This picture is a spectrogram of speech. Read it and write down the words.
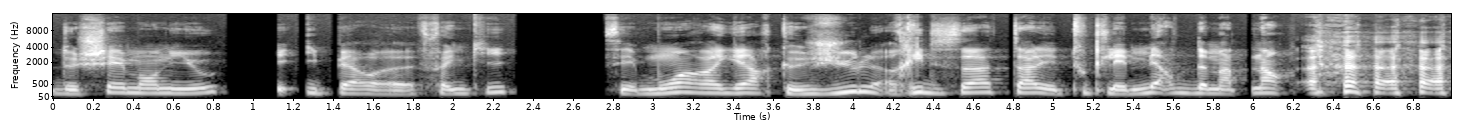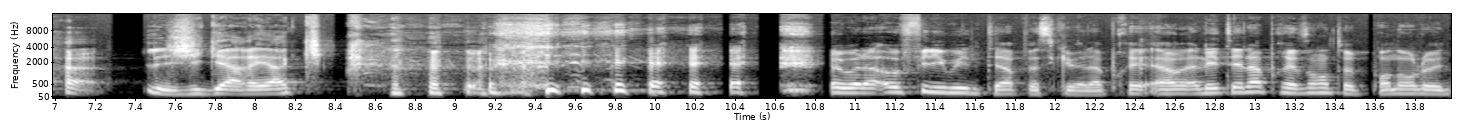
de Shame on You, qui est hyper euh, funky. C'est moins regard que Jules, Rizza, Tal et toutes les merdes de maintenant. Les gigaréacs. Et voilà, Ophélie Winter, parce qu'elle a pré- elle était là présente pendant le,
